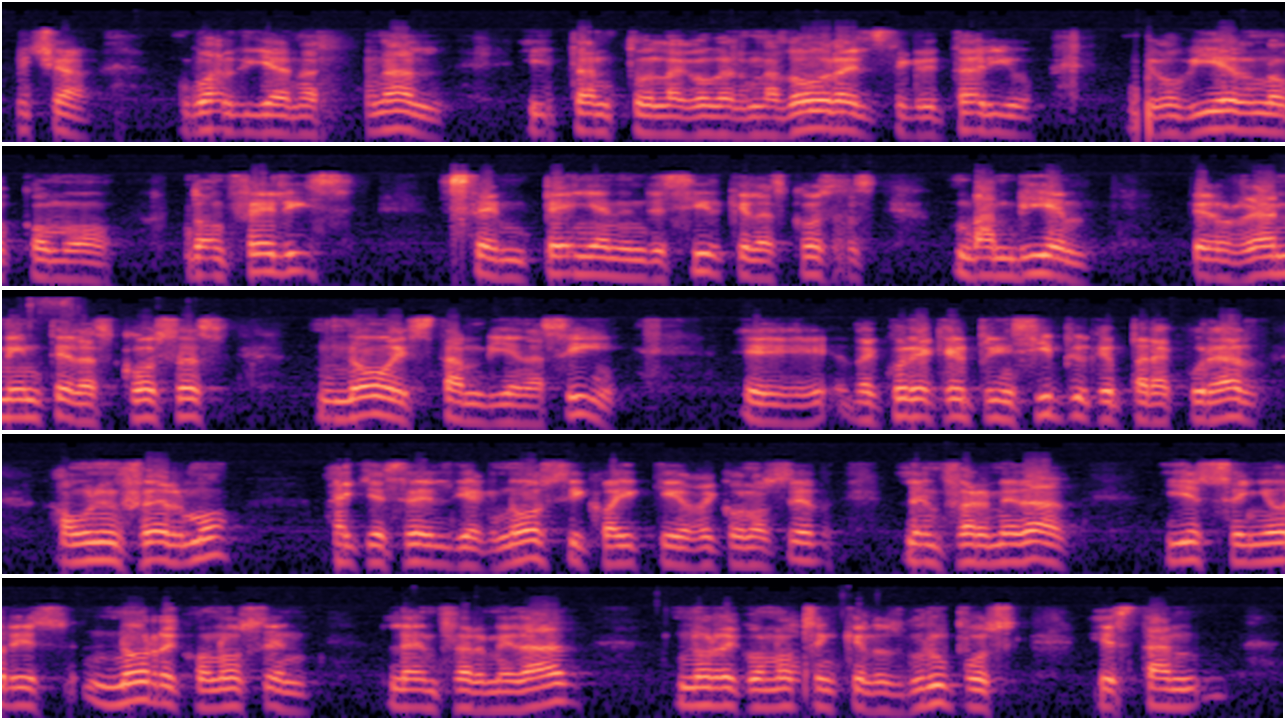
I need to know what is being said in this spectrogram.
mucha Guardia Nacional, y tanto la gobernadora, el secretario de gobierno como don Félix se empeñan en decir que las cosas van bien, pero realmente las cosas no están bien así. Eh, recuerde aquel principio que para curar a un enfermo hay que hacer el diagnóstico, hay que reconocer la enfermedad. Y esos señores no reconocen la enfermedad, no reconocen que los grupos están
